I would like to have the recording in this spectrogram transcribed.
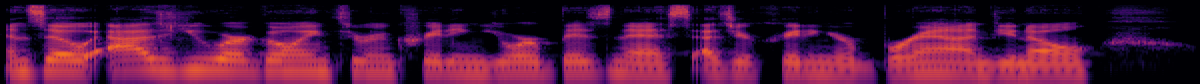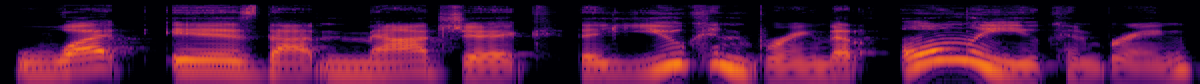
and so as you are going through and creating your business as you're creating your brand you know what is that magic that you can bring that only you can bring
